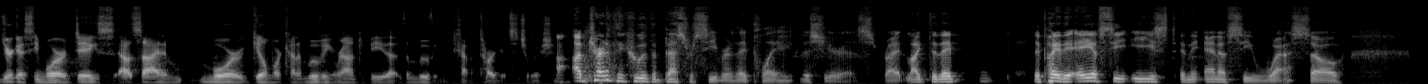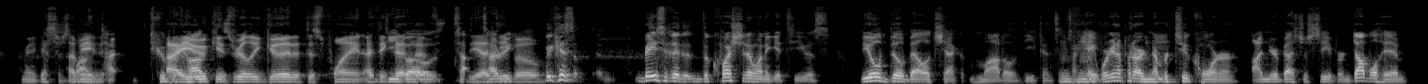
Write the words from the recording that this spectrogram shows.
you're going to see more Diggs outside and more Gilmore kind of moving around to be the, the, moving kind of target situation. I'm trying to think who the best receiver they play this year is. Right, like do they they play the AFC East and the NFC West? So. I mean, I guess there's. A I mean, Ty- Aiyuk is really good at this point. I think Deebo, that, yeah, Tyreek, Deebo. Because basically, the, the question I want to get to you is the old Bill Belichick model of defense. It's mm-hmm. like, hey, we're going to put our mm-hmm. number two corner on your best receiver and double him,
